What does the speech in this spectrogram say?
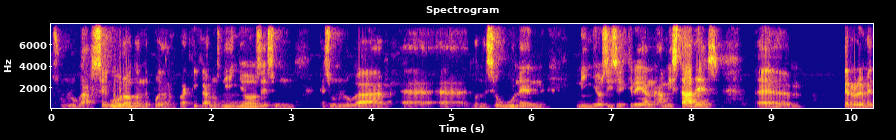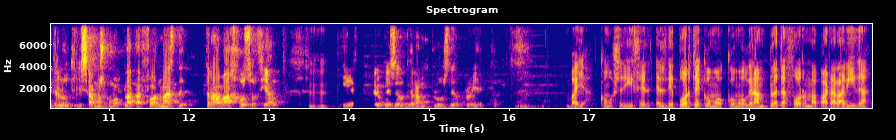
es un lugar seguro donde pueden practicar los niños, es un, es un lugar eh, eh, donde se unen niños y se crean amistades, eh, pero realmente lo utilizamos como plataformas de trabajo social. Uh -huh. Y creo que es el gran plus del proyecto. Uh -huh. Vaya, como se dice, el, el, deporte como, como gran plataforma para la vida.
